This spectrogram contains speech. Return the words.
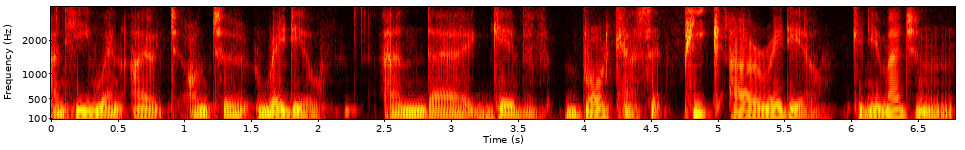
And he went out onto radio and uh, gave broadcasts at peak hour radio. Can you imagine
